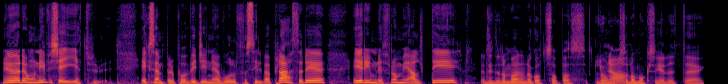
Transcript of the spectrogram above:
nu hade hon i och för sig gett exempel på Virginia Woolf och Sylvia Plath och det är ju rimligt för de är ju alltid... Jag tänkte de har ändå gått så pass långt Ja. så de också är lite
